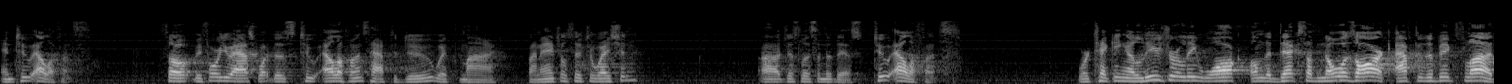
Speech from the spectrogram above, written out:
and two elephants. So before you ask what does two elephants have to do with my financial situation, uh, just listen to this. Two elephants were taking a leisurely walk on the decks of Noah's Ark after the big flood.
